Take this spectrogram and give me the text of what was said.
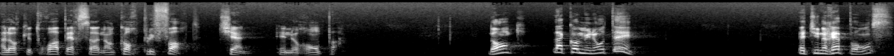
alors que trois personnes encore plus fortes tiennent et ne rompent pas. Donc, la communauté est une réponse,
